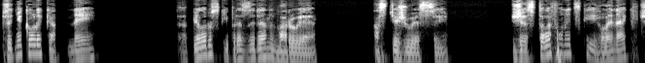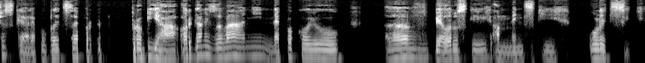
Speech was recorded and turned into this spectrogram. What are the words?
Před několika dny eh, běloruský prezident varuje a stěžuje si, že z telefonických linek v České republice probíhá organizování nepokojů eh, v běloruských a minských ulicích.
